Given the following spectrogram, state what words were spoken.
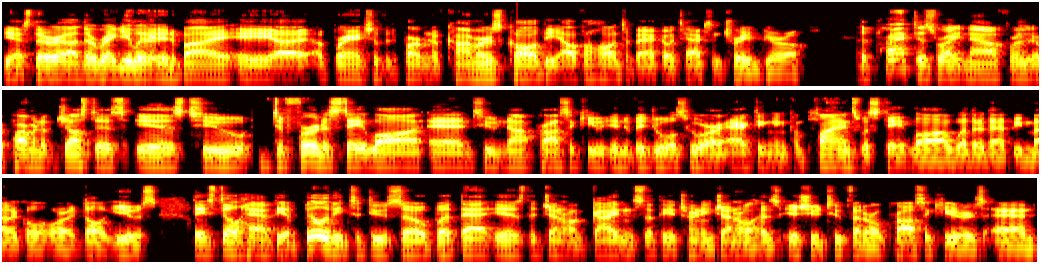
Yes, they're uh, they're regulated by a, uh, a branch of the Department of Commerce called the Alcohol and Tobacco Tax and Trade Bureau the practice right now for the Department of Justice is to defer to state law and to not prosecute individuals who are acting in compliance with state law, whether that be medical or adult use. They still have the ability to do so, but that is the general guidance that the Attorney General has issued to federal prosecutors. And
